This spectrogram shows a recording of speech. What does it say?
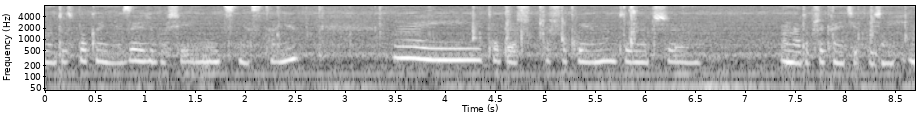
możemy tu spokojnie zejść, bo się jej nic nie stanie. No i to też przeszukujemy, to znaczy ona to przekręci później.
